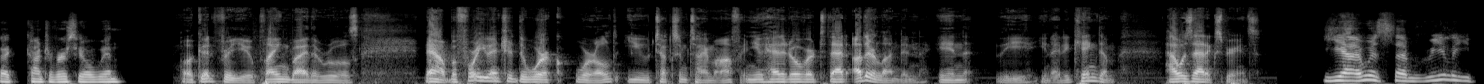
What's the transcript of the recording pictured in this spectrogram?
a controversial win. Well, good for you, playing by the rules. Now, before you entered the work world, you took some time off and you headed over to that other London in the United Kingdom. How was that experience? Yeah, I was um, really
